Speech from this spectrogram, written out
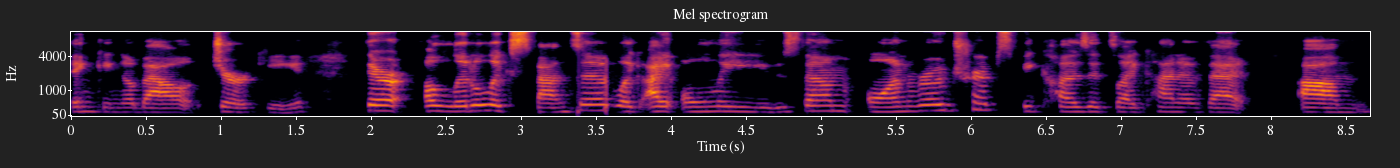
thinking about jerky. They're a little expensive. Like I only use them on road trips because it's like kind of that um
